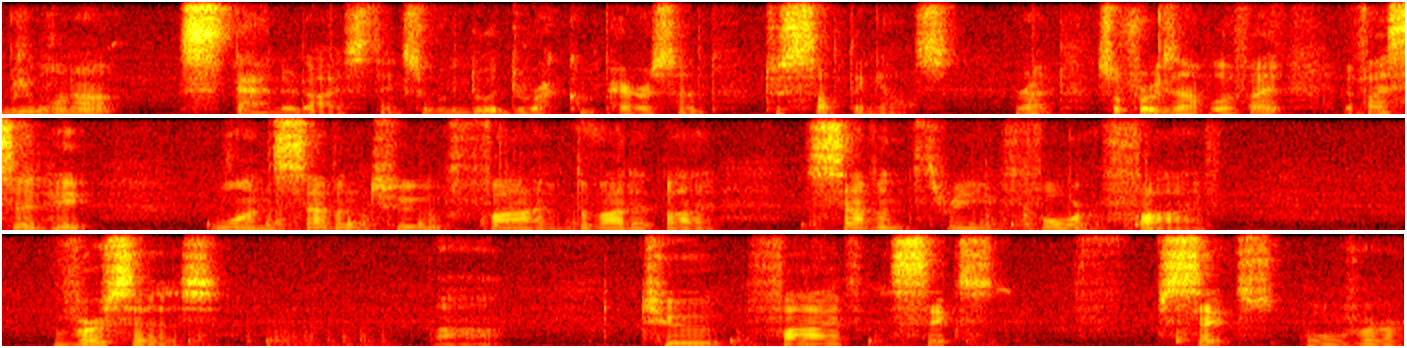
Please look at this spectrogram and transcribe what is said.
We want to standardize things so we can do a direct comparison to something else right? So for example if i if i said hey 1725 divided by 7345 versus uh 2566 over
